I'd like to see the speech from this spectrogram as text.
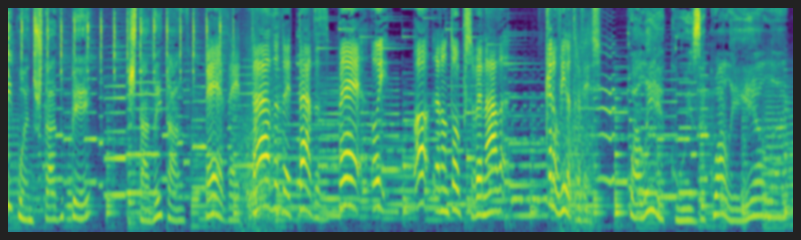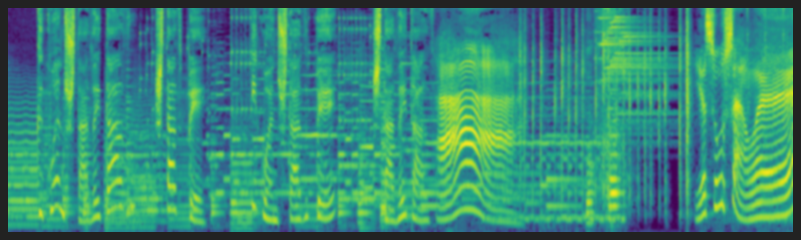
e quando está de pé, está deitado? Pé deitado, deitado de pé. Ui, oh, eu não estou a perceber nada. Quero ouvir outra vez. Qual é a coisa, qual é ela, que quando está deitado, está de pé, e quando está de pé, está deitado? Ah! E a solução é.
